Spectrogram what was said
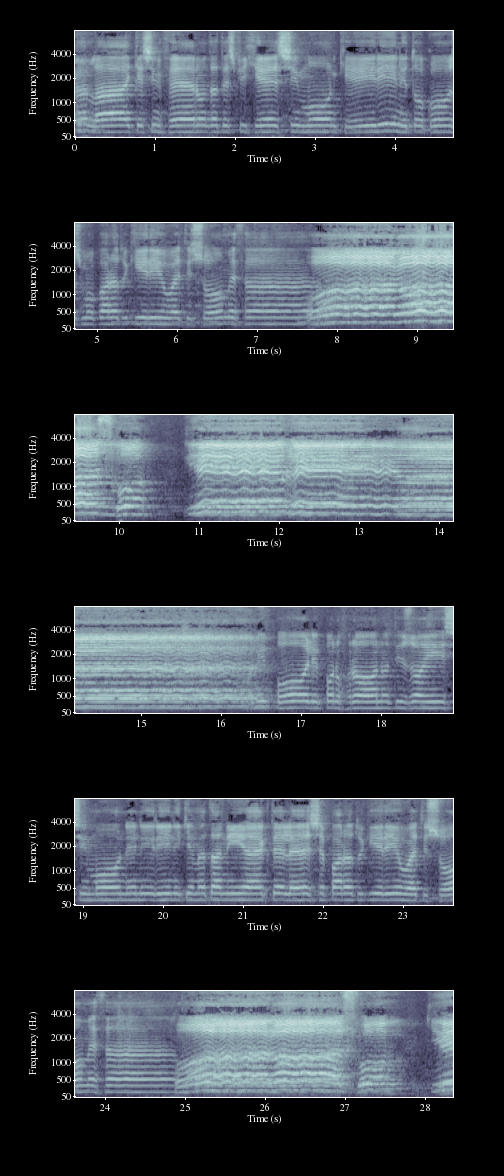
Καλά και συμφέροντα τες πηχές ημών και ειρήνη το κόσμο παρά του Κυρίου ετισόμεθα. Παράσχουν Κύριε. Ζωής ημών εν ειρήνη και μετανία εκτελέσε παρά του Κυρίου ετισόμεθα. Παράσχουν Κύριε.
